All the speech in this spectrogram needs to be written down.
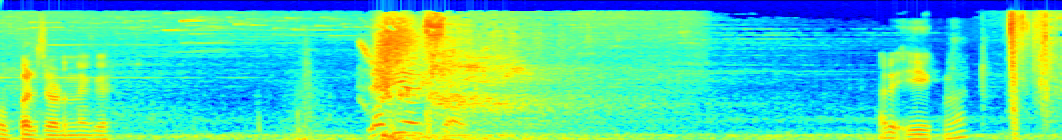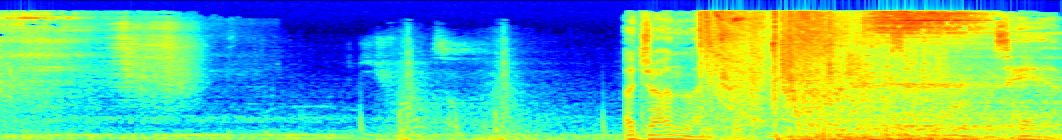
ऊपर चढ़ने के. अरे एक minute A journal entry. Isadora was here.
